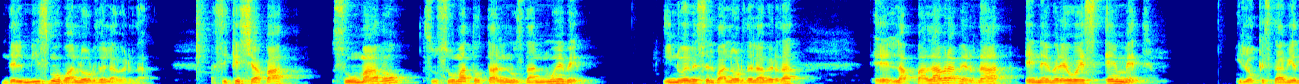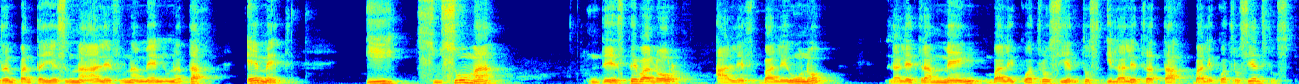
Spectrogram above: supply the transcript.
del mismo valor de la verdad. Así que Shabbat sumado, su suma total nos da 9. Y 9 es el valor de la verdad. Eh, la palabra verdad en hebreo es emet. Y lo que está viendo en pantalla es una alef, una men y una taf. Emet. Y su suma de este valor, alef vale 1, la letra men vale 400 y la letra taf vale 400.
